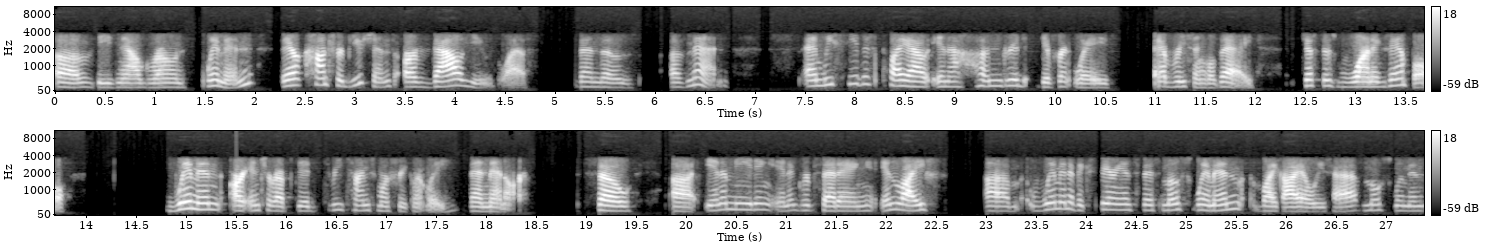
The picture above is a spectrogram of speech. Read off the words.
of these now grown women, their contributions are valued less than those of men. And we see this play out in a hundred different ways every single day. Just as one example, women are interrupted three times more frequently than men are. So, uh, in a meeting, in a group setting, in life, um, women have experienced this. Most women, like I always have, most women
